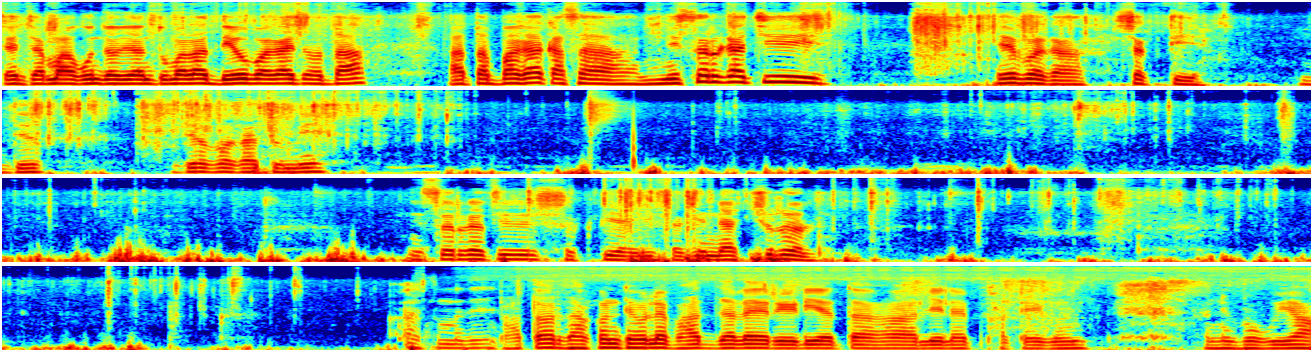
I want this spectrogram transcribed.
त्यांच्या मागून जाऊया. आणि तुम्हाला देव बघायचा होता. आता बघा कसा निसर्गाची हे बघा शक्ती देव देव बघा तुम्ही. निसर्गाची शक्ती आहे ही सगळी नॅचरल आतमध्ये भातावर झाकण ठेवलंय भात झालाय रेडी आता हा आलेला आहे फाटे घेऊन. आणि बघूया.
